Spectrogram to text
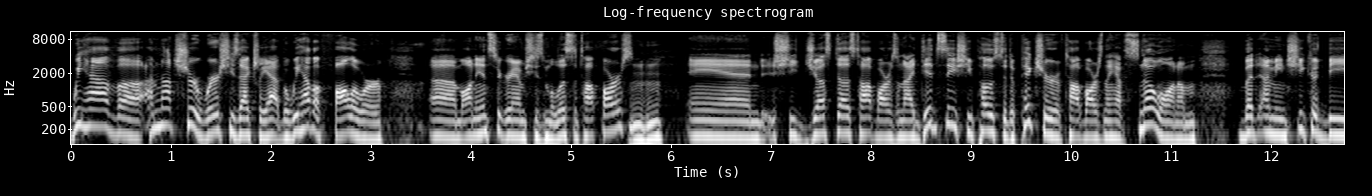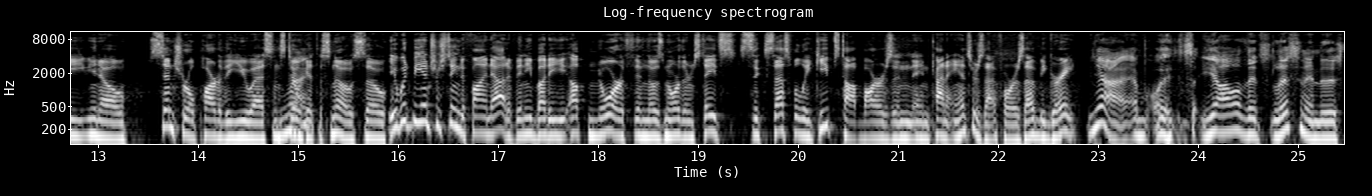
We have, uh, I'm not sure where she's actually at, but we have a follower um, on Instagram. She's Melissa Top Bars. And she just does top bars. And I did see she posted a picture of top bars and they have snow on them. But I mean, she could be, you know, central part of the U.S. and still Right. get the snow. So it would be interesting to find out if anybody up north in those northern states successfully keeps top bars and, and kind of answers that for us. That would be great. Yeah, y'all that's listening to this,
